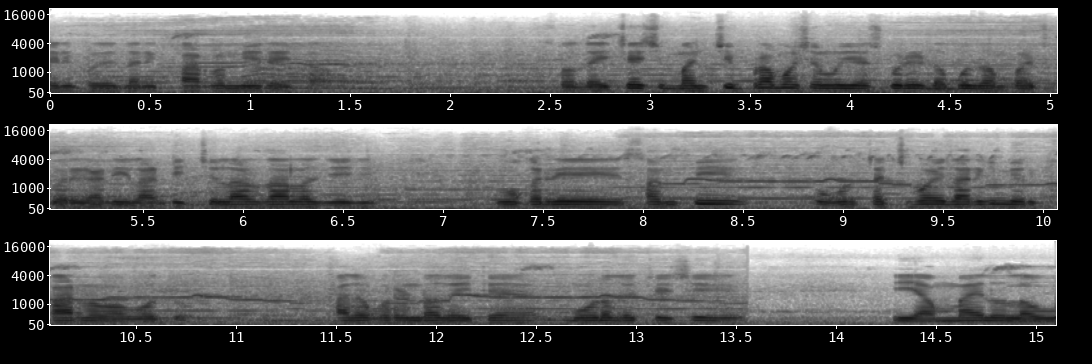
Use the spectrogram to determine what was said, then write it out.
చనిపోతే దానికి కారణం మీరైతారు సో దయచేసి మంచి ప్రమోషన్లు చేసుకొని డబ్బులు సంపాదించుకోరు కానీ ఇలాంటి చిల్లరదాలు చేసి ఒకరిని చంపి ఒకరు చచ్చిపోయేదానికి మీరు కారణం అవ్వద్దు. అదొక రెండోది అయితే మూడోది వచ్చేసి ఈ అమ్మాయిలు లవ్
